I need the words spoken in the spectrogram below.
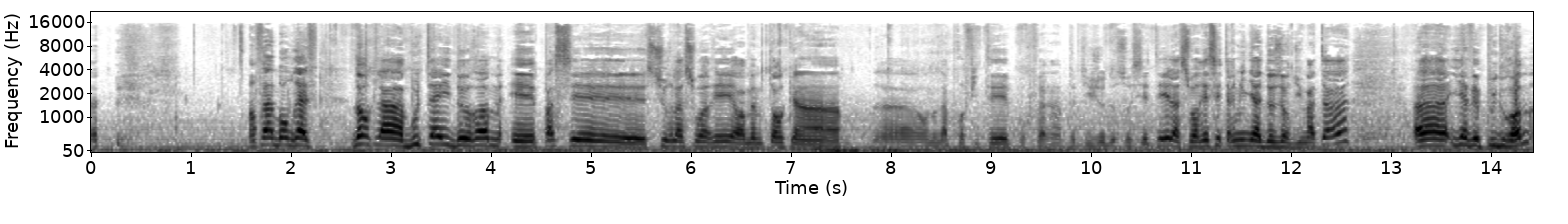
enfin bon, bref. Donc la bouteille de rhum est passée sur la soirée en même temps qu'un euh, on en a profité pour faire un petit jeu de société. La soirée s'est terminée à 2h du matin. Euh, il n'y avait plus de rhum.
